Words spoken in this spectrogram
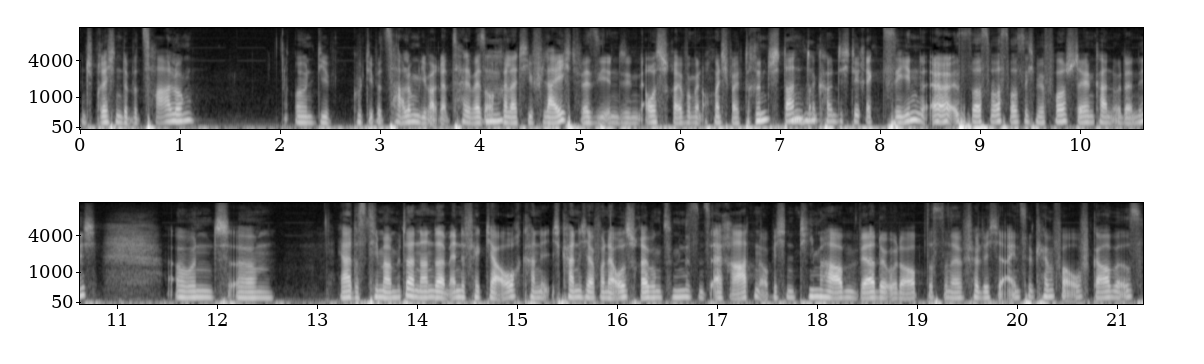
entsprechende Bezahlung. Und die, gut, die Bezahlung, die war teilweise mhm. auch relativ leicht, weil sie in den Ausschreibungen auch manchmal drin stand. Mhm. Da konnte ich direkt sehen, äh, ist das was, was ich mir vorstellen kann oder nicht. Und ähm, ja, das Thema Miteinander im Endeffekt ja auch, kann ich kann ich ja von der Ausschreibung zumindest erraten, ob ich ein Team haben werde oder ob das eine völlige Einzelkämpferaufgabe ist.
